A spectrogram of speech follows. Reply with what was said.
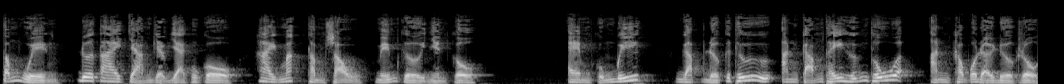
Tống Quyền đưa tay chạm vào da của cô, hai mắt thâm sâu, mỉm cười nhìn cô. Em cũng biết, gặp được cái thứ anh cảm thấy hứng thú, anh không có đợi được rồi.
